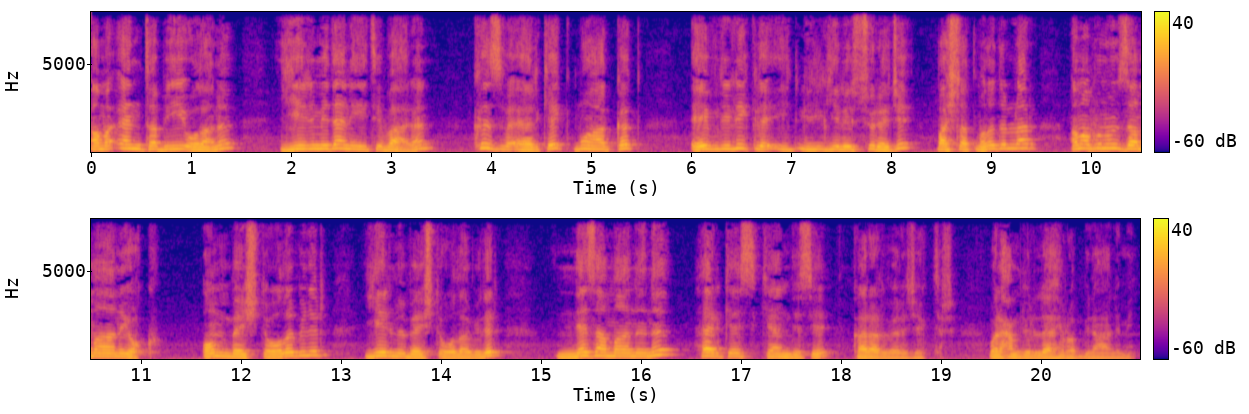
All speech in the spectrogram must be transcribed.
Ama en tabii olanı 20'den itibaren kız ve erkek muhakkak evlilikle ilgili süreci başlatmalıdırlar. Ama bunun zamanı yok. 15'te olabilir, 25'te olabilir. Ne zamanını herkes kendisi karar verecektir. Velhamdülillahi Rabbil Alemin.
